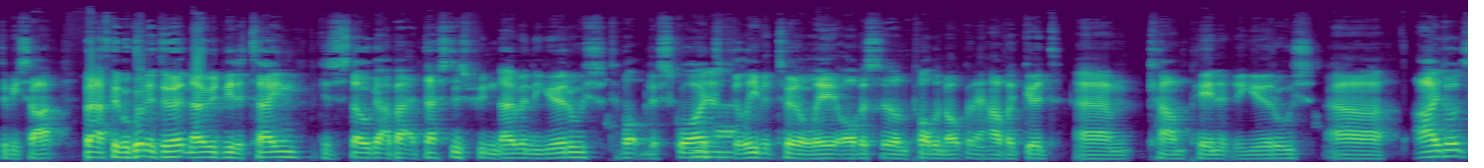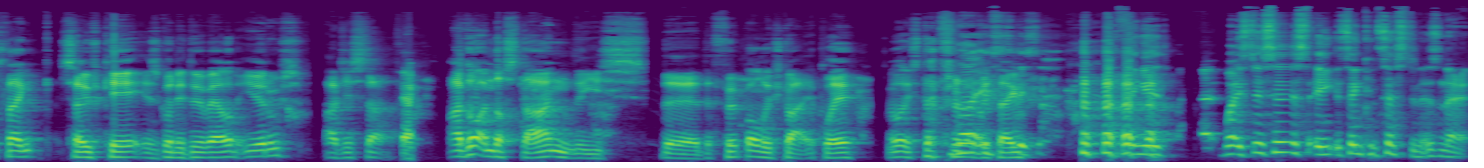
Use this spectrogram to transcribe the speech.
to be sacked. But if they were going to do it, now would be the time because it's still got a bit of distance between now and the Euros to work with the squad. Yeah. If they leave it too late, obviously they're probably not going to have a good um, campaign at the Euros. Uh, I don't think Southgate is going to do well at the Euros. I just uh, I don't understand these the the football he's trying to play. Well, it's different No, every it's- time. it's- the thing is, well, it's just it's, it's inconsistent, isn't it?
